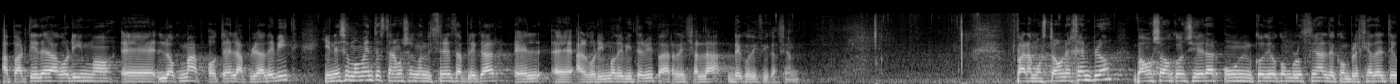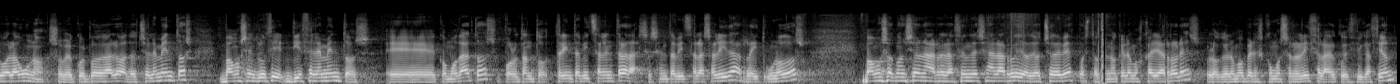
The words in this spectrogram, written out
a partir del algoritmo eh, logmap obtener la probabilidad de bit y en ese momento estaremos en condiciones de aplicar el eh, algoritmo de Viterbi para realizar la decodificación. Para mostrar un ejemplo, vamos a considerar un código convolucional de complejidad delta igual a 1 sobre el cuerpo de Galois de 8 elementos. Vamos a introducir 10 elementos eh, como datos, por lo tanto 30 bits a la entrada, 60 bits a la salida, rate 1, 2. Vamos a considerar una relación de señal a ruido de 8 dB, puesto que no queremos que haya errores, lo que queremos ver es cómo se realiza la decodificación.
